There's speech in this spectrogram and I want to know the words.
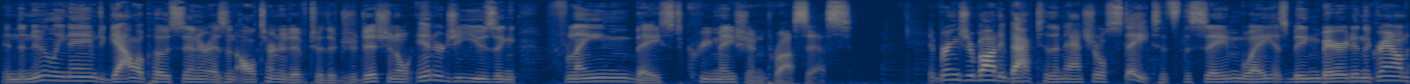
in the newly named Gallipeau Center as an alternative to the traditional energy using flame based cremation process. It brings your body back to the natural state. It's the same way as being buried in the ground,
